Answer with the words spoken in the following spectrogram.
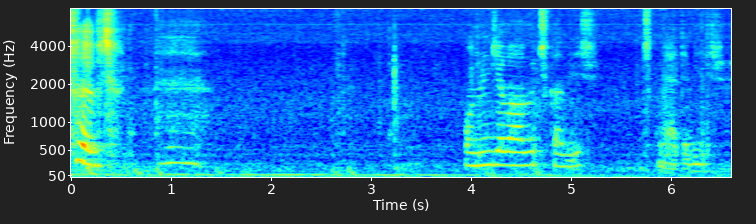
Tövbe. Onun cevabı çıkabilir. Çıkmayabilir.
